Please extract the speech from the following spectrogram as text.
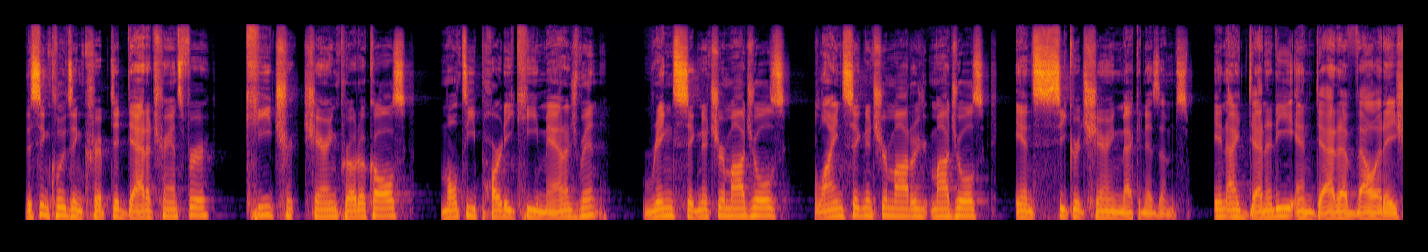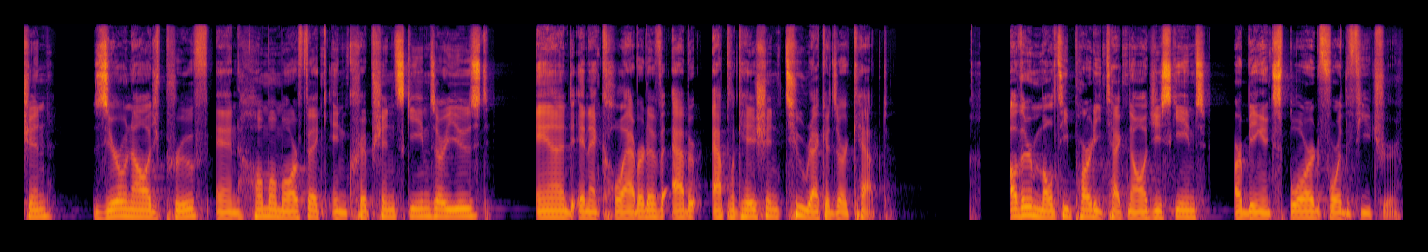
This includes encrypted data transfer, key tr- sharing protocols, multi party key management, ring signature modules, blind signature mod- modules, and secret sharing mechanisms. In identity and data validation, zero knowledge proof and homomorphic encryption schemes are used and in a collaborative ab- application, two records are kept. Other multi party technology schemes are being explored for the future.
